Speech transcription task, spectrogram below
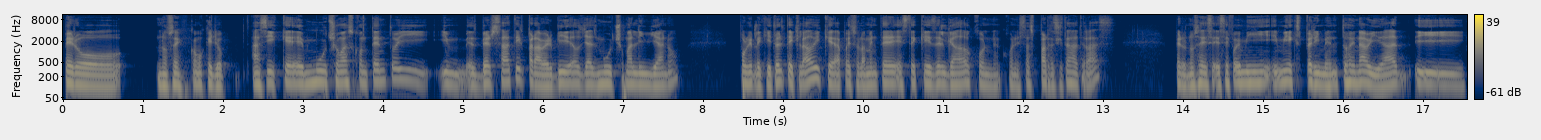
pero no sé, como que yo así quedé mucho más contento y, y, es versátil para ver videos, ya es mucho más liviano, porque le quito el teclado y queda pues solamente este es delgado con, con estas partecitas atrás pero no sé, ese fue mi, mi experimento de Navidad y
